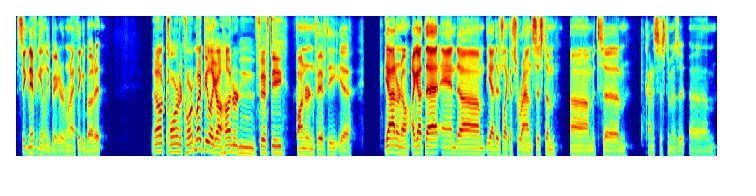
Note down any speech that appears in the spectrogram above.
significantly bigger when I think about it. Oh, corner to corner. It might be like 150. 150 yeah yeah i don't know i got that and um yeah there's like a surround system um it's um kind of system is it um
